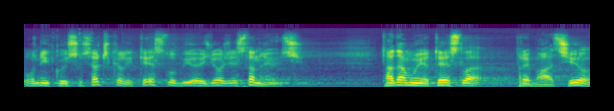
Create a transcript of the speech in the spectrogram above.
onih koji su sačekali Teslu bio je Đorđe Stanojević. Tada mu je Tesla prebacio,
